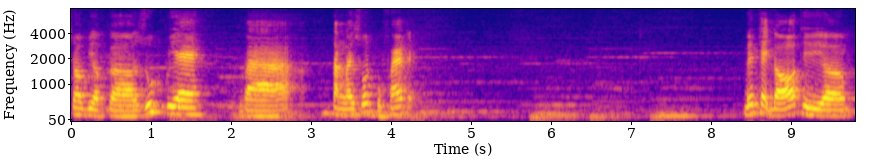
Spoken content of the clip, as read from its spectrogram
cho việc uh, rút QE và tăng lãi suất của Fed ấy. Bên cạnh đó thì uh,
